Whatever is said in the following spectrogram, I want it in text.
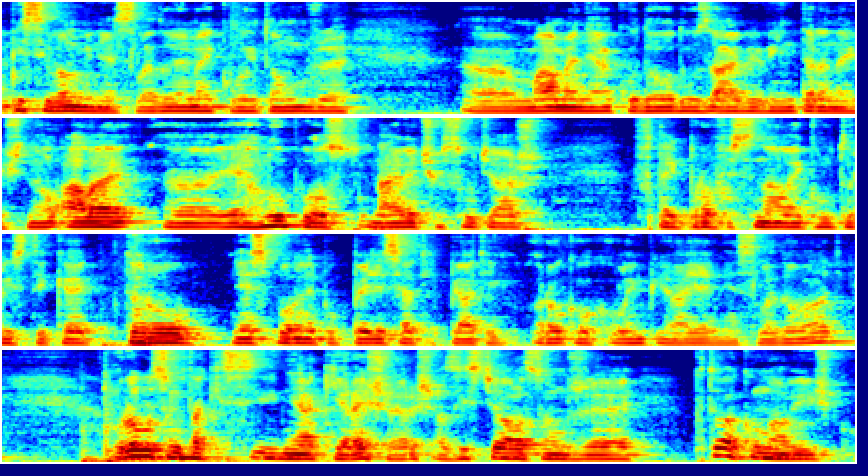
NPC veľmi nesledujeme kvôli tomu, že uh, máme nejakú dohodu z IBV International, ale uh, je hlúposť najväčšiu súťaž v tej profesionálnej kulturistike, ktorou nesporne po 55 rokoch Olympia je nesledovať. Urobil som taký nejaký rešerš a zistoval som, že kto ako má výšku.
